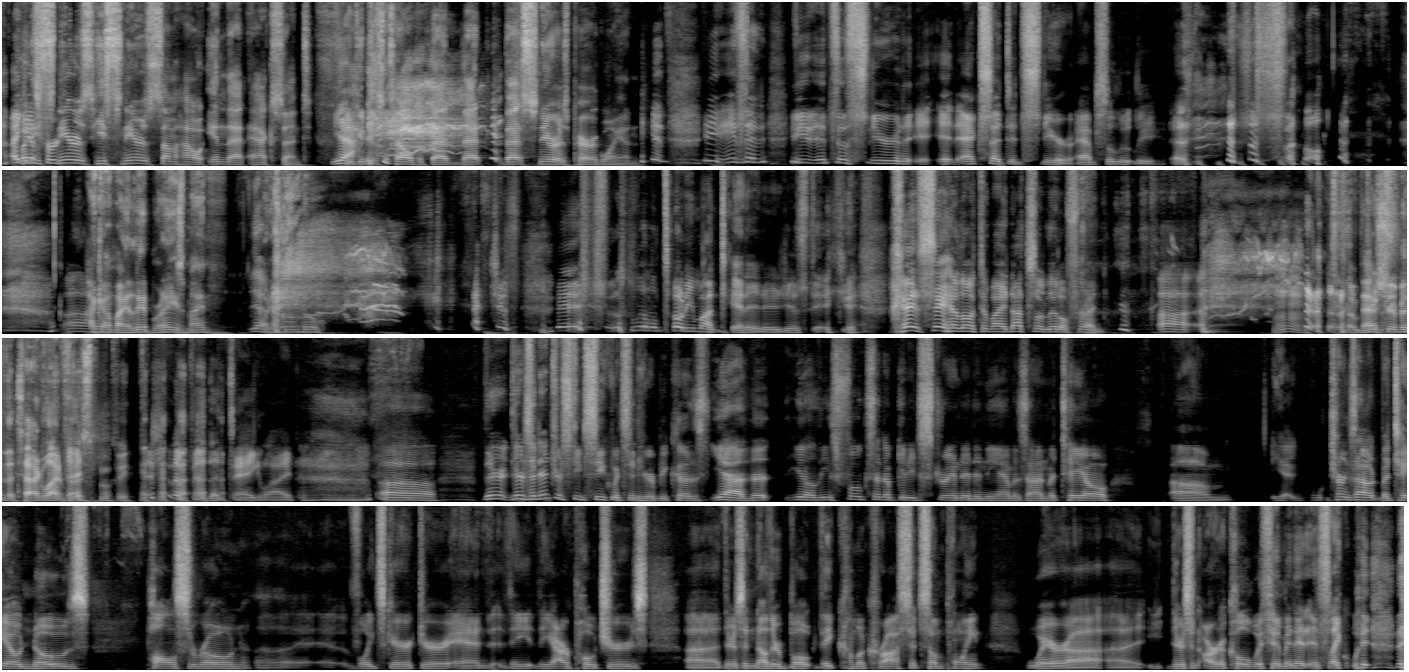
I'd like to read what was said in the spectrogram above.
I but guess he for sneers. He sneers somehow in that accent. yeah, You can just tell that that that that sneer is Paraguayan. He- He's a, it's a sneer, an, an accented sneer, absolutely. so, I uh, got my lip raised, man. Yeah. What are you gonna do? just it's a little Tony Montana. They just hey, say hello to my not so little friend. Uh, a That should have been the tagline for this movie. that should have been the tagline. Uh, there, there's an interesting sequence in here because, yeah, the you know these folks end up getting stranded in the Amazon. Mateo, um, yeah, turns out Mateo knows Paul Serone, uh, Voight's character, and they they are poachers. Uh, there's another boat they come across at some point where uh, uh, there's an article with him in it. It's like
